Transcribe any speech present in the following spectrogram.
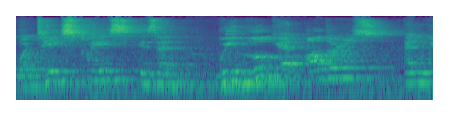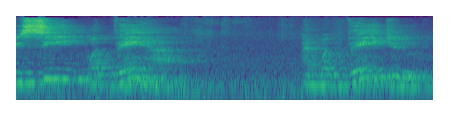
what takes place is that we look at others and we see what they have and what they do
